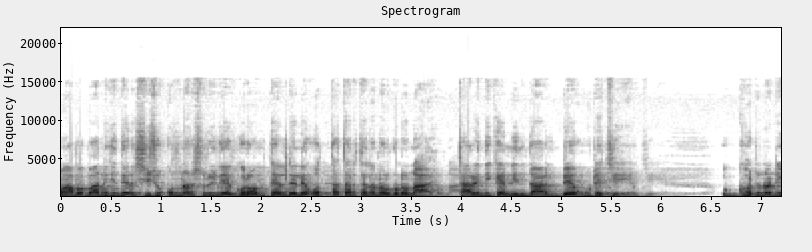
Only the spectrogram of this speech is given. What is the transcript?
মা বাবা নিজেদের শিশুকন্যার শরীরে গরম তেল ঢেলে অত্যাচার চালানোর ঘটনায় চারিদিকে নিন্দার ঢেউ উঠেছে। ঘটনাটি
